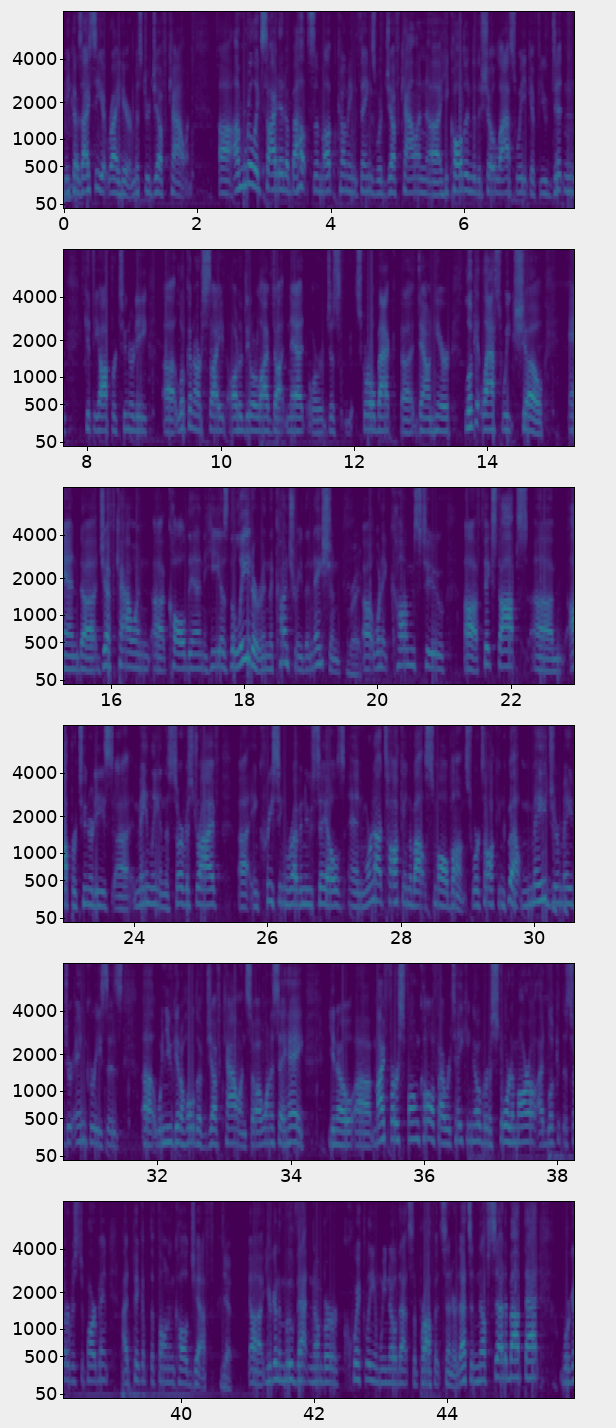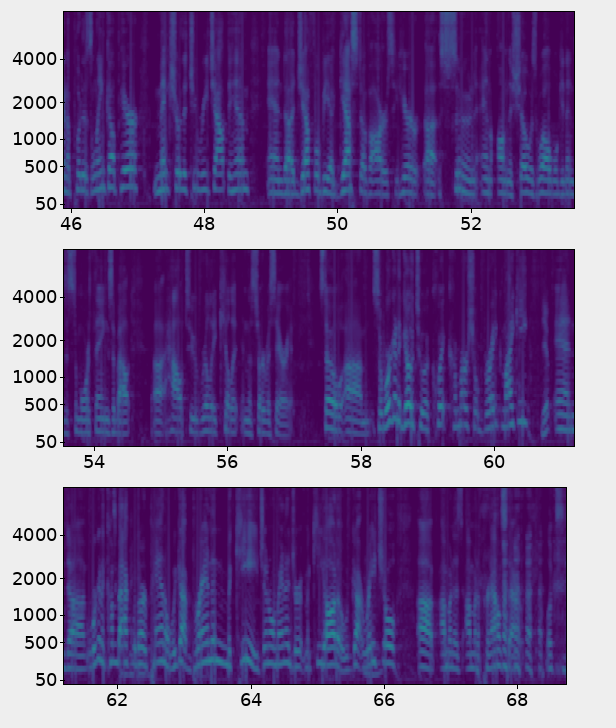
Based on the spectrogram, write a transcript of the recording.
because I see it right here, Mr. Jeff Cowan. Uh, I'm really excited about some upcoming things with Jeff Cowan. Uh, he called into the show last week. If you didn't get the opportunity, uh, look on our site, autodealerlive.net, or just scroll back uh, down here. Look at last week's show. And uh, Jeff Cowan uh, called in. He is the leader in the country, the nation, Right. uh, when it comes to uh, fixed ops um, opportunities, uh, mainly in the service drive, uh, increasing revenue sales. And we're not talking about small bumps. We're talking about major, major increases uh, when you get a hold of Jeff Cowan. So I want to say, hey, you know, uh, my first phone call, if I were taking over a store tomorrow, I'd look at the service department, I'd pick up the phone and call Jeff. Yep. Uh, you're going to move that number quickly, and we know that's the profit center. That's enough said about that. We're going to put his link up here. Make sure that you reach out to him, and uh, Jeff will be a guest of ours here uh, soon and on the show as well. We'll get into some more things about uh, how to really kill it in the service area. So, um, so we're going to go to a quick commercial break, Mikey. Yep. And uh, we're going to come back with our panel. We got Brandon McKee, general manager at McKee Auto. We've got Rachel. Uh, I'm gonna I'm gonna pronounce that. Looks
